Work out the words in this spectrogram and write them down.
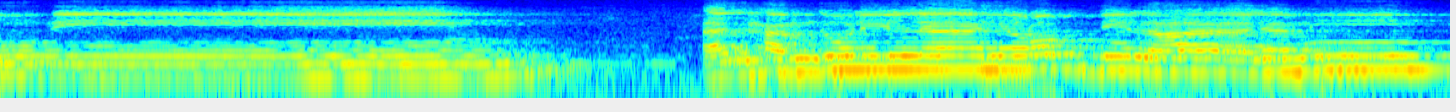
مبين. الحمد لله رب العالمين.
